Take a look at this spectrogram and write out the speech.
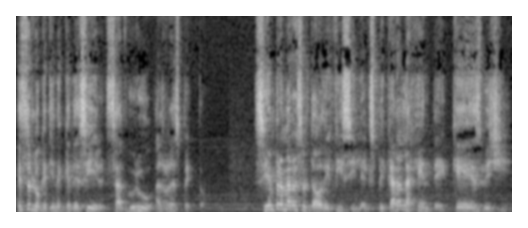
Eso es lo que tiene que decir Sadhguru al respecto. Siempre me ha resultado difícil explicar a la gente qué es Viji.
